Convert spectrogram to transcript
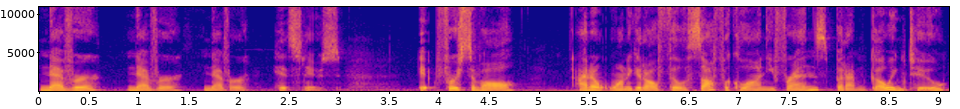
Never, never, never hit snooze. It, first of all, I don't want to get all philosophical on you, friends, but I'm going to.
